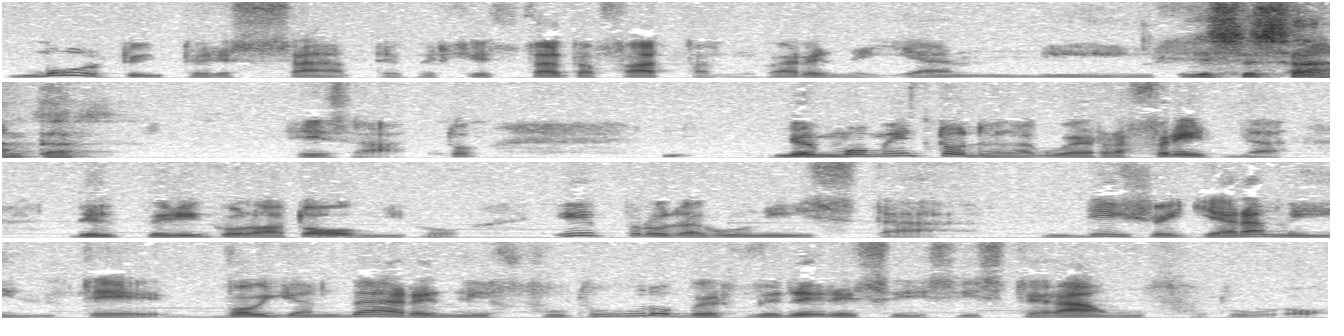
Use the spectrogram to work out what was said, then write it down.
molto interessante perché è stata fatta, mi pare, negli anni 60. Esatto, nel momento della guerra fredda, del pericolo atomico, il protagonista dice chiaramente voglio andare nel futuro per vedere se esisterà un futuro.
